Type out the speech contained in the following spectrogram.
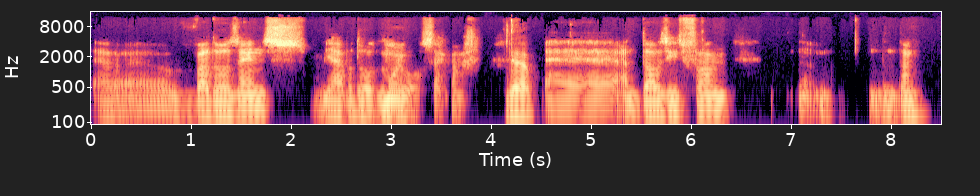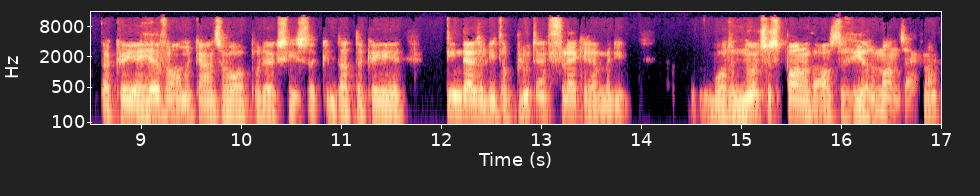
uh, waardoor, zijn, ja, waardoor het mooi wordt, zeg maar. Ja. Uh, en dat is iets van. Uh, dan, dan kun je heel veel Amerikaanse horrorproducties. Dat, dat, daar kun je 10.000 liter bloed in flikkeren, maar die worden nooit zo spannend als de vierde man, zeg maar.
